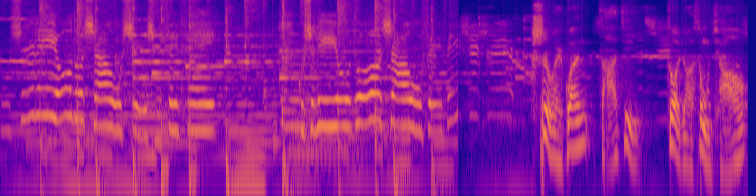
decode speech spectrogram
故事里有多少是是非非？故事里有多少非非是是？《侍卫官杂记》作者宋乔，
